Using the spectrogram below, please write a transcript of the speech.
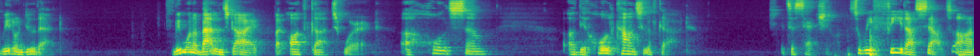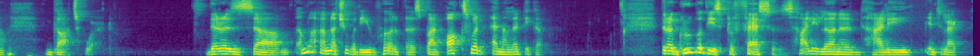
We don't do that. We want a balanced diet, but of God's word, a wholesome, of the whole counsel of God. It's essential. So we feed ourselves on God's word. There is, um, I'm, not, I'm not sure whether you've heard of this, but Oxford Analytica. There are a group of these professors, highly learned, highly intellect,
